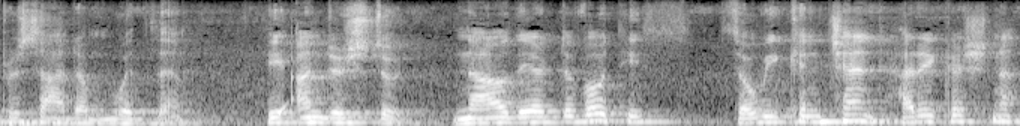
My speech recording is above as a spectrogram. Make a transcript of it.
prasadam with them. He understood. Now they're devotees, so we can chant Hare Krishna.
